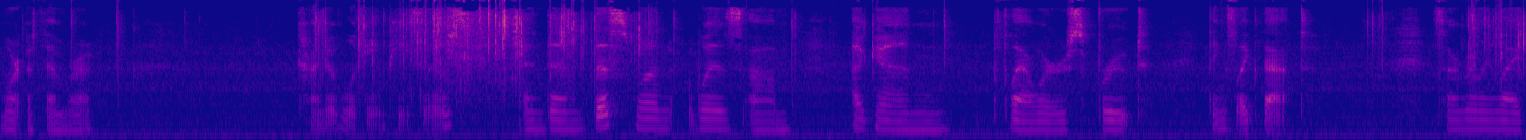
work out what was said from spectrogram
More ephemera kind of looking pieces. And then this one was, um, again, flowers, fruit, things like that. So I really like,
